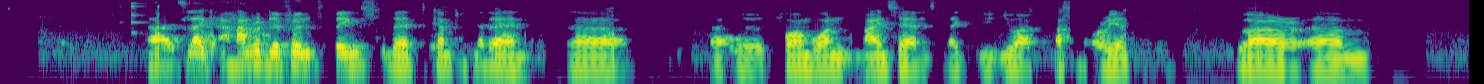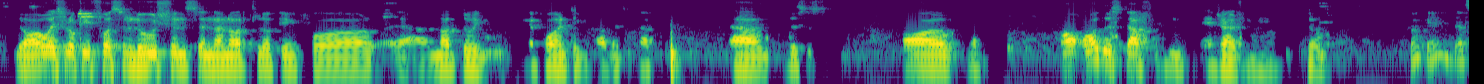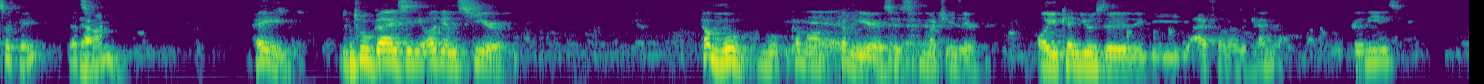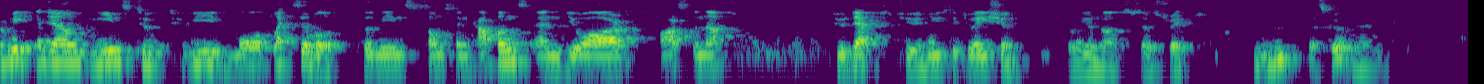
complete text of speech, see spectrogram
uh, it's like a hundred different things that come together and uh, uh, will form one mindset. It's like you, you are customer oriented. You are um, you're always looking for solutions and are not looking for uh, not doing pointing all that stuff. Um, this is all, all all the stuff is agile for me. So okay, that's okay. That's yeah. fine. Hey, the two guys in the audience here. Come move, move come on, come here. So it's much easier. Or you can use the, the, the iPhone as a camera. It means, for me, agile means to, to be more flexible. So it means something happens and you are fast enough to adapt to a new situation. So you're not so strict. Mm-hmm. That's good.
